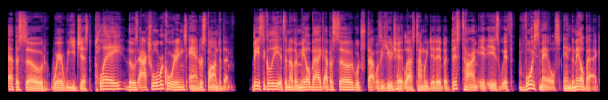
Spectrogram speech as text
episode where we just play those actual recordings and respond to them. Basically, it's another mailbag episode, which that was a huge hit last time we did it, but this time it is with voicemails in the mailbag.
